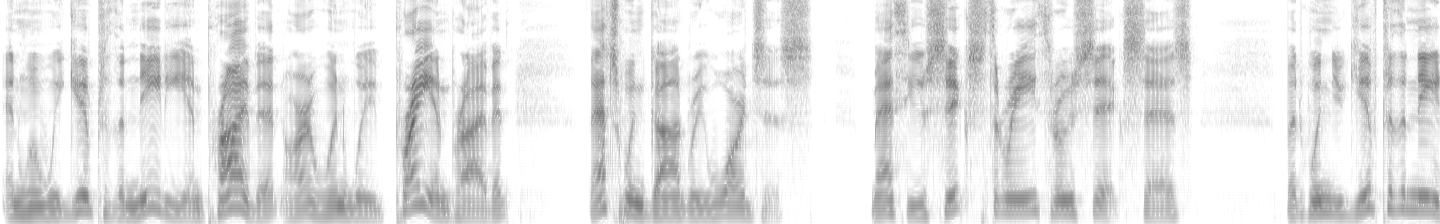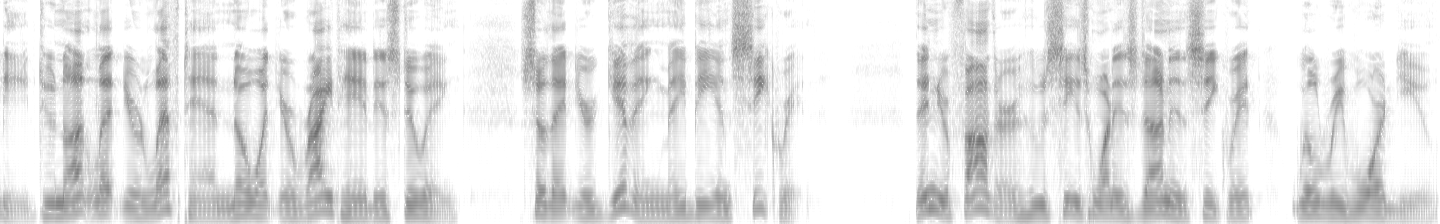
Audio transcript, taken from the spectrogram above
And when we give to the needy in private or when we pray in private, that's when God rewards us. Matthew 6 3 through 6 says, But when you give to the needy, do not let your left hand know what your right hand is doing, so that your giving may be in secret. Then your Father, who sees what is done in secret, will reward you.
